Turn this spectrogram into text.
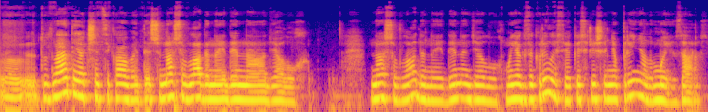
Е, Тут знаєте, як ще цікаво йде, що наша влада не йде на діалог. Наша влада не йде на діалог. Ми як закрилися, якесь рішення прийняли, ми зараз.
